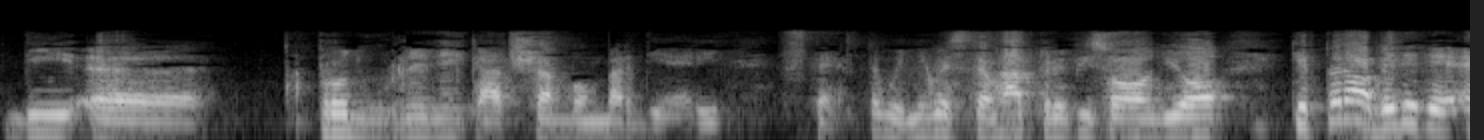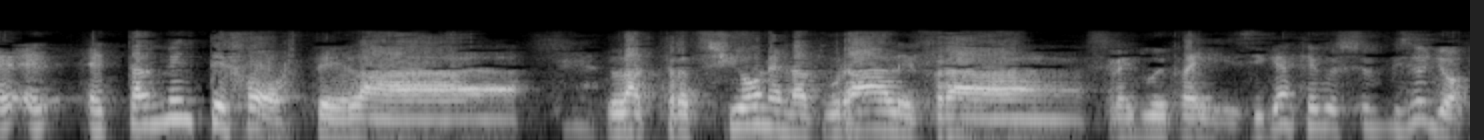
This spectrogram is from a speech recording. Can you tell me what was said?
di eh, produrre dei cacciabombardieri stealth. Quindi questo è un altro episodio che però, vedete, è, è, è talmente forte la, l'attrazione naturale fra, fra, i due paesi che anche questo episodio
